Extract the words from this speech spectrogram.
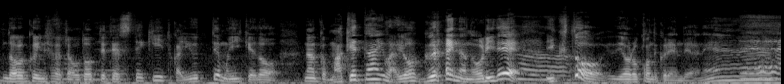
ドラッグクイーンの人たちは踊ってて素敵とか言ってもいいけどなんか負けないわよぐらいなノリでうん。行くと喜んでくれるんだよね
